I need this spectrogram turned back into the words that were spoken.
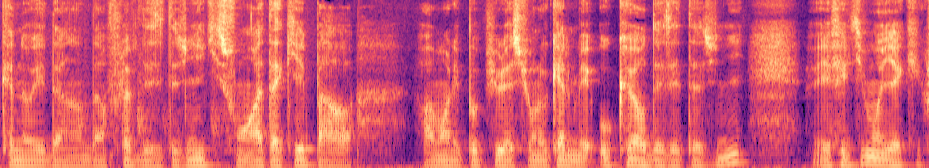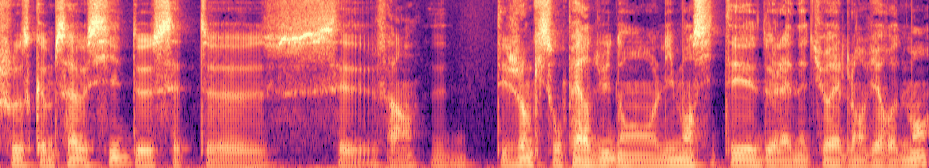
canoë d'un fleuve des États-Unis, qui se font attaquer par vraiment les populations locales, mais au cœur des États-Unis. Effectivement, il y a quelque chose comme ça aussi de cette, euh, enfin, des gens qui sont perdus dans l'immensité de la nature et de l'environnement,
